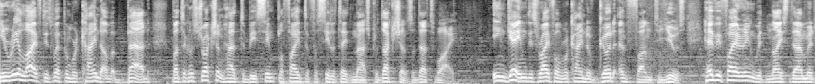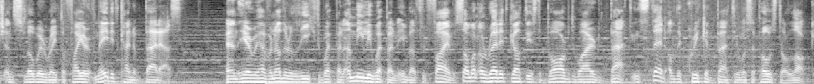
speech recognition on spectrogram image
In real life this weapon were kind of bad, but the construction had to be simplified to facilitate mass production, so that's why. In game this rifle were kind of good and fun to use. Heavy firing with nice damage and slower rate of fire made it kind of badass. And here we have another leaked weapon, a melee weapon in Battlefield 5. Someone on Reddit got this barbed wired bat instead of the cricket bat he was supposed to unlock.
